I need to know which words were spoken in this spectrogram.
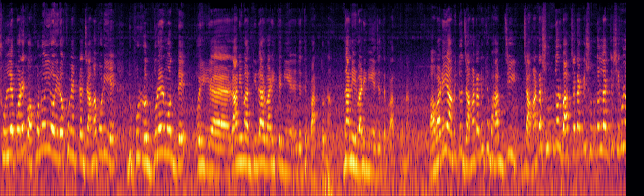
শুনলে পরে কখনোই ওই রকম একটা জামা পরিয়ে দুপুর রোদ্দুরের মধ্যে ওই রানীমার দিদার বাড়িতে নিয়ে যেতে পারতো না, নানির বাড়ি নিয়ে যেতে পারতো না। বাবারে, আমি তো জামাটা দেখে ভাবছি, জামাটা সুন্দর, বাচ্চাটাকে সুন্দর লাগছে, সেগুলো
